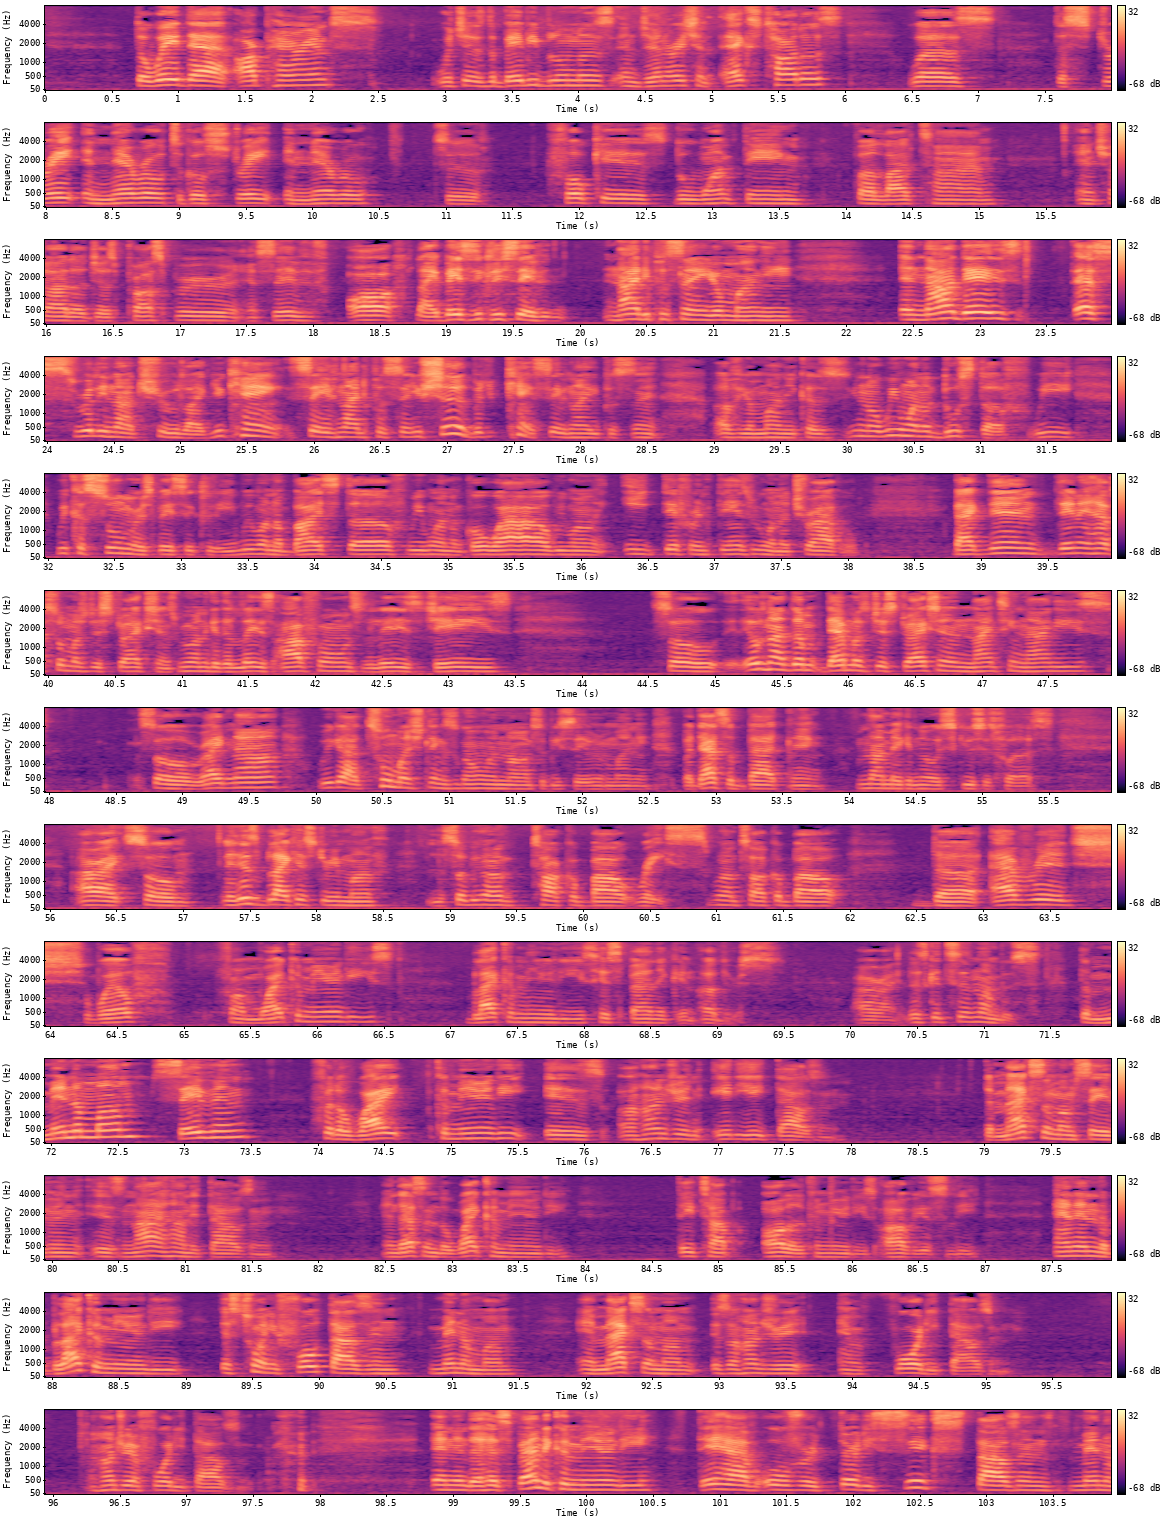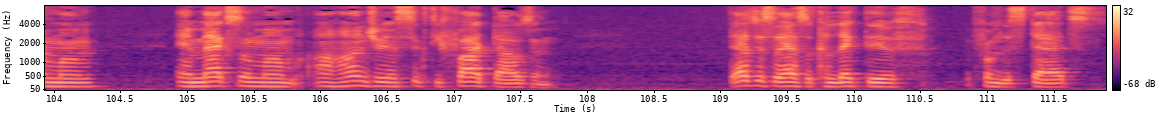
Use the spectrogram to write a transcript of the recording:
the way that our parents, which is the baby bloomers and Generation X, taught us was the straight and narrow to go straight and narrow to focus, do one thing for a lifetime, and try to just prosper and save all like basically save ninety percent of your money. And nowadays that's really not true. Like you can't save ninety percent. You should, but you can't save ninety percent of your money because you know we want to do stuff. We we consumers basically. We want to buy stuff. We want to go out. We want to eat different things. We want to travel. Back then, they didn't have so much distractions. We want to get the latest iPhones, the latest J's. So it was not that much distraction in the 1990s. So right now, we got too much things going on to be saving money, but that's a bad thing. I'm not making no excuses for us. All right, so it is Black History Month, so we're gonna talk about race. We're gonna talk about the average wealth from white communities, black communities, Hispanic, and others. All right, let's get to the numbers. The minimum saving for the white community is 188,000. The maximum saving is 900,000 and that's in the white community. They top all of the communities obviously. And in the black community it's 24,000 minimum and maximum is 140,000. 140,000. and in the Hispanic community, they have over 36,000 minimum and maximum 165,000. That's just as a collective from the stats,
